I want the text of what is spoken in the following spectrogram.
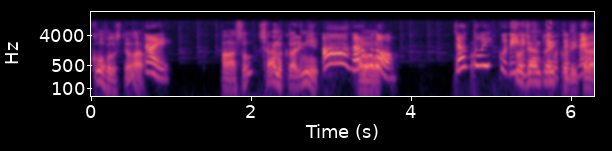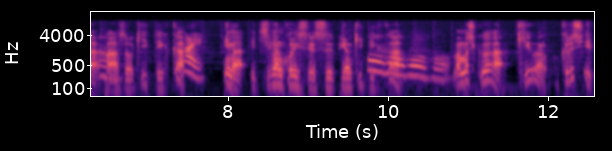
候補としては、はい。パーソシャアの代わりに、ああ、なるほど。ジャント1個でいいそう、ジャント1ってことですね。個でいいから、パーソを切っていくか、はい。今、一番孤立してるスーピンを切っていくかほうほう、ほうほう。まあ、もしくは、Q1、苦しい、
